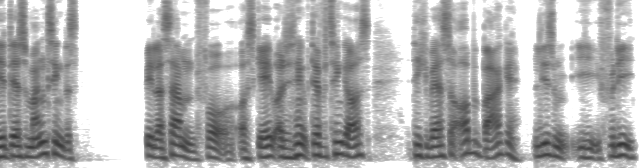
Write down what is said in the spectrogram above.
det, det er så mange ting, der spiller sammen for at skabe. Og derfor tænker jeg også, at det kan være så oppe bakke, ligesom i, fordi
